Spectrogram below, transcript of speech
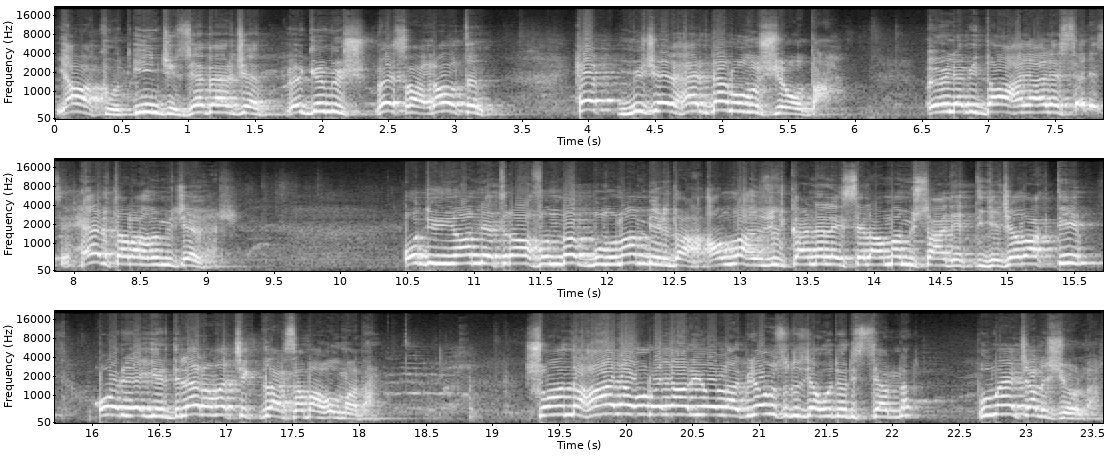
Yakut, inci, zebercet ve gümüş vesaire altın. Hep mücevherden oluşuyor o dağ. Öyle bir dağ hayal etsenize. Her tarafı mücevher. O dünyanın etrafında bulunan bir dağ. Allah Zülkarneyn Aleyhisselam'a müsaade etti gece vakti. Oraya girdiler ama çıktılar sabah olmadan. Şu anda hala orayı arıyorlar biliyor musunuz Yahudi Hristiyanlar? Bulmaya çalışıyorlar.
